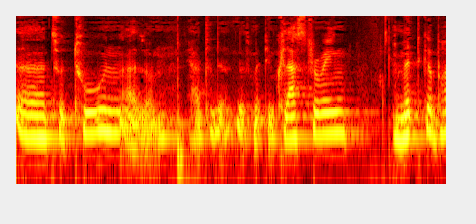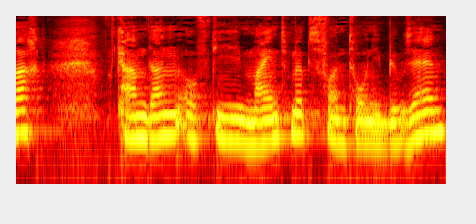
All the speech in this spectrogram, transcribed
äh, zu tun. Also sie hatte das mit dem Clustering mitgebracht kam dann auf die Mindmaps von Tony Buzan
